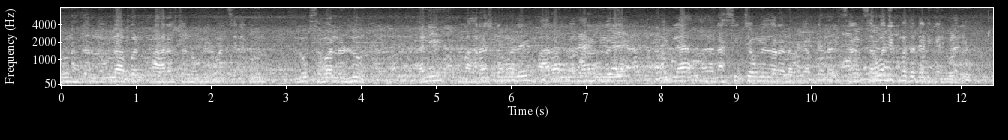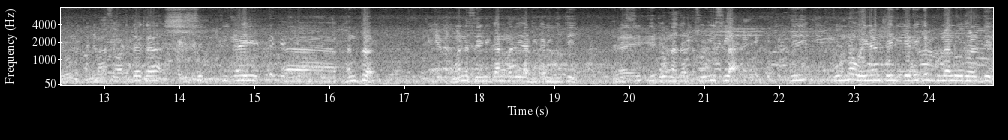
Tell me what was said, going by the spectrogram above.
दोन हजार नऊला आपण महाराष्ट्र नवनिर्माण सेनेकडून लोकसभा लढलो आणि महाराष्ट्रामध्ये बारा उमेदवारांमध्ये आपल्या नाशिकच्या उमेदवाराला म्हणजे आपल्याला स- सर्वाधिक मतं त्या ठिकाणी मिळाली आणि मला असं वाटतं का निश्चित ती काही खंत मनसैनिकांमध्ये या ठिकाणी होती. निश्चित ती दोन हजार चोवीसला ती पूर्ण होईल आणि ते ते देखील गुलाल उधळतील.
